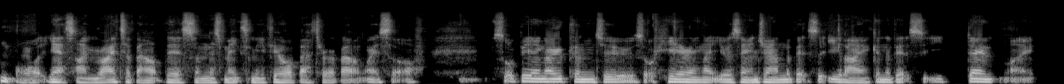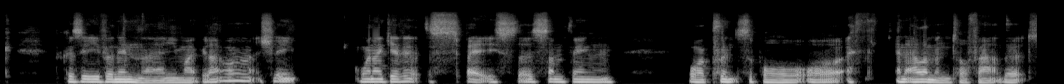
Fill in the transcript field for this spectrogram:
hmm. or yes, I'm right about this, and this makes me feel better about myself. Sort of being open to sort of hearing, like you were saying, Jan, the bits that you like and the bits that you don't like, because even in there, you might be like, oh, actually, when I give it the space, there's something or a principle or a th- an element of that that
